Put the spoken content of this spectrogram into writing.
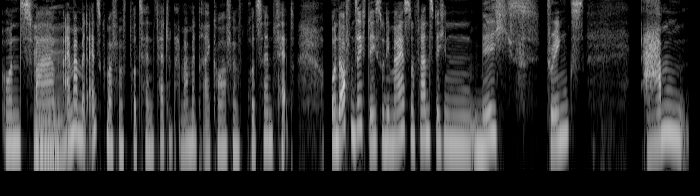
Und zwar mhm. einmal mit 1,5 Prozent Fett und einmal mit 3,5 Prozent Fett. Und offensichtlich, so die meisten pflanzlichen Milchdrinks haben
